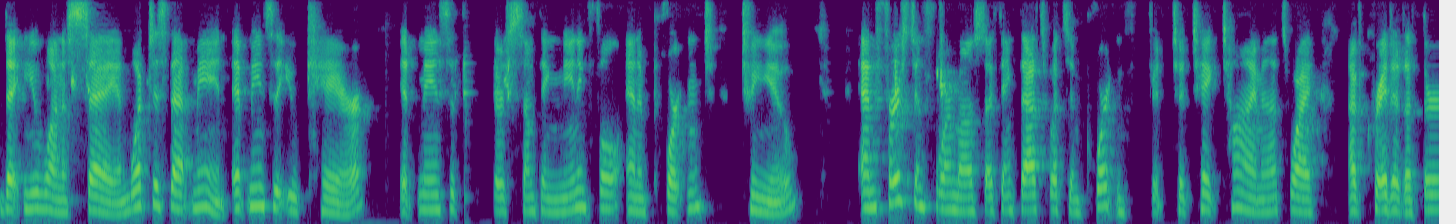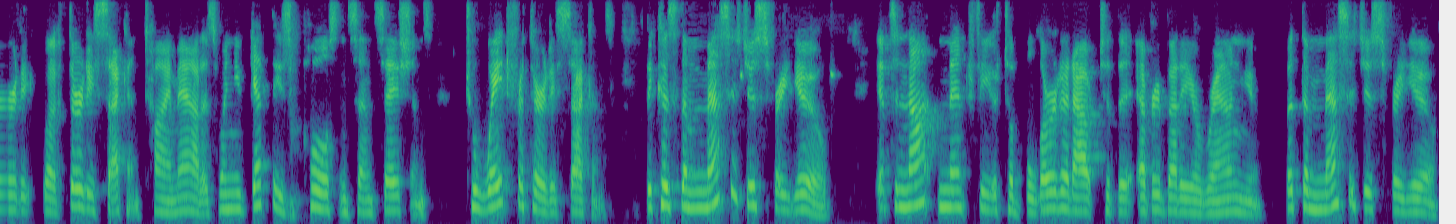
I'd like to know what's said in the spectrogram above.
that you want to say. And what does that mean? It means that you care. It means that there's something meaningful and important to you. And first and foremost, I think that's what's important to take time. And that's why I've created a 30, well, 30 second timeout is when you get these pulls and sensations to wait for 30 seconds because the message is for you. It's not meant for you to blurt it out to the, everybody around you, but the message is for you.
